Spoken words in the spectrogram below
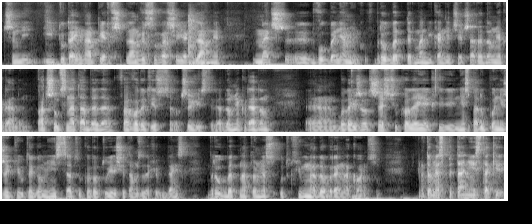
czyli i tutaj na pierwszy plan wysuwa się, jak dla mnie, mecz y, dwóch Beniaminków. Brookbet, Termanika, Nieciecza, Radomiak, Radom. Patrząc na tabelę, faworyt jest oczywisty. Radomiak, Radom E, bodajże od sześciu kolejek nie spadł poniżej piątego miejsca, tylko rotuje się tam z Lechią Gdańsk. Brookbet natomiast utkwił na dobre na końcu. Natomiast pytanie jest takie,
